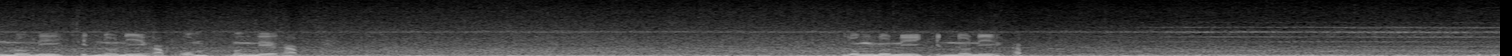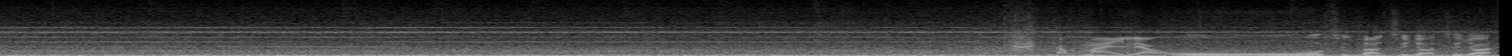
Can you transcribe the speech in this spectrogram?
งเดี๋ยวนี้กินเดี๋ยวนี้ครับผมเมืองนี้ครับ ลงเดี๋ยวนี้กินเดี๋ยวนี้ครับกลับมาอีกแล้วโอ้สุดยอดสุดยอดสุดยอด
